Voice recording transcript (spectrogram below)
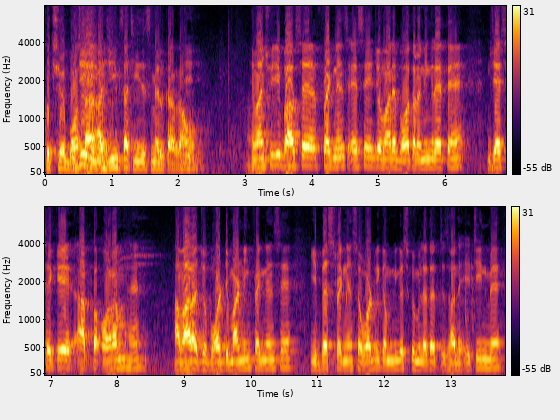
कुछ बहुत अजीब सा चीज़ स्मेल कर रहा हूँ। हिमांशु जी बहुत से फ्रेग्रेंस ऐसे हैं जो हमारे बहुत रनिंग रहते हैं। जैसे कि आपका औरम है हमारा जो बहुत डिमांडिंग फ्रेगनेंस है ये बेस्ट फ्रेगनेंस अवार्ड भी कंपनी को इसको मिला था 2018 में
